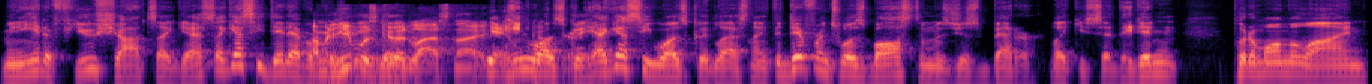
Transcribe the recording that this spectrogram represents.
Mean, he hit a few shots, I guess. I guess he did have. I mean, he was good last night. Yeah, he, was, good. I guess he was good last night. The difference was Boston was just better, like you said. They didn't put him on the line,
